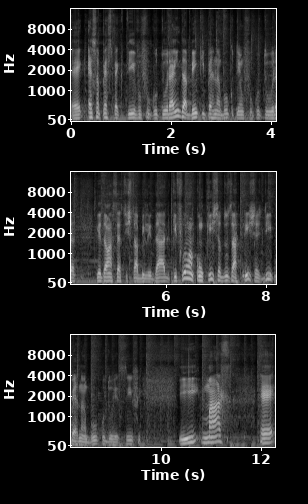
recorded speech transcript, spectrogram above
é essa perspectiva, o Fucultura, ainda bem que Pernambuco tem um Fucultura que dá uma certa estabilidade, que foi uma conquista dos artistas de Pernambuco, do Recife, e mas é,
